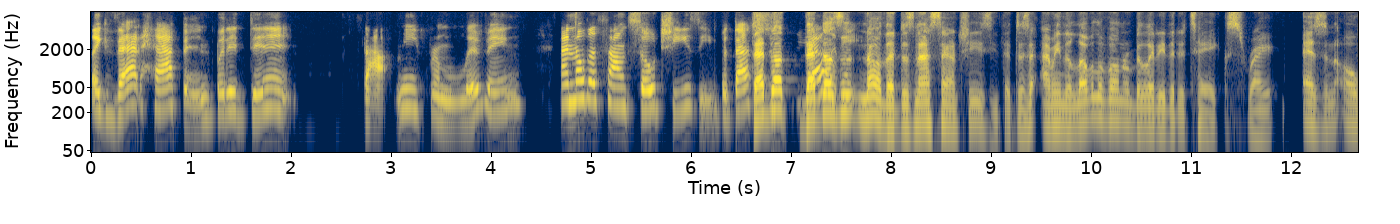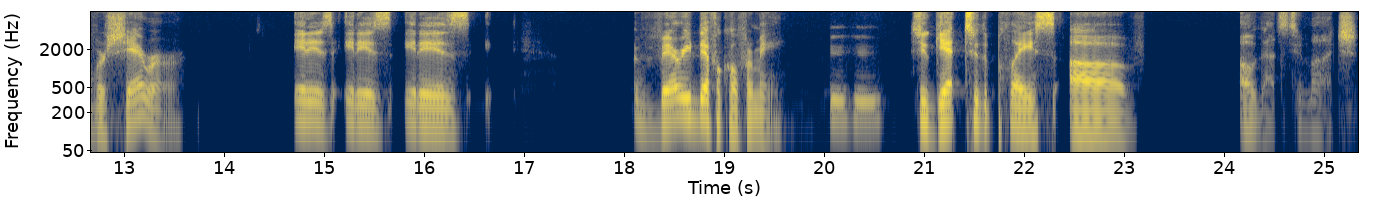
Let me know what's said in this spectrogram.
Like that happened, but it didn't stop me from living. I know that sounds so cheesy, but that's that does, that doesn't no that does not sound cheesy that does i mean the level of vulnerability that it takes right as an oversharer it is it is it is very difficult for me Mhm. to get to the place of oh that's too much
